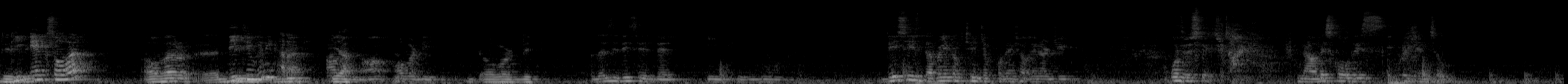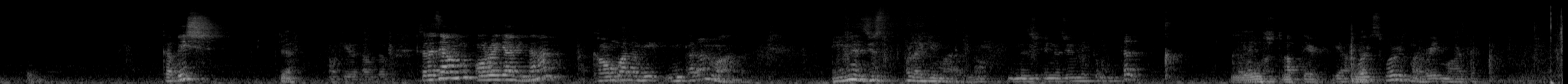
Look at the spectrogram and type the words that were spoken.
dv ዲኤክስ ኦቨር over uh, ዲቲ d- ግን ይቀራል። dt, yeah ኦቨር ዲቲ over dt ስለዚህ this is the EP. This is the rate of change of potential energy with respect to time. Now let's call this equation two. ከቢሽ yeah ኦኬ በጣም ጥሩ። ስለዚህ አሁን ኦልሬዲ አግኝተናል። ከአሁን በኋላ የሚ- የሚቀረን ማለት ነው Aim is just plugging my, you know, in the, in the zoom, look to my, up there. Yeah, yeah. where's, where's my red marker?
